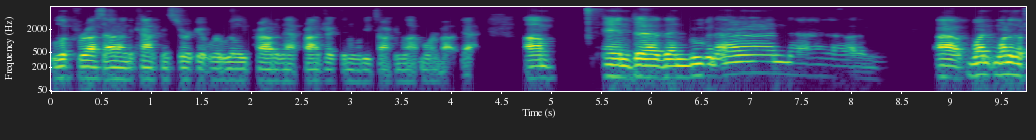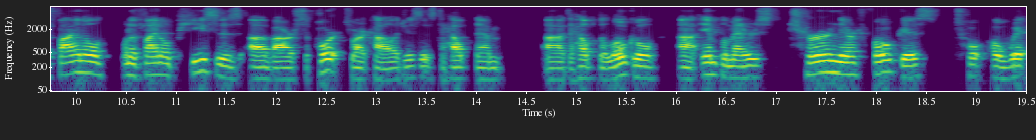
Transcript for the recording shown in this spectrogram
look for us out on the conference circuit. We're really proud of that project and we'll be talking a lot more about that. Um, and uh, then moving on, uh, uh, one one of the final one of the final pieces of our support to our colleges is to help them uh, to help the local uh, implementers turn their focus to, away,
